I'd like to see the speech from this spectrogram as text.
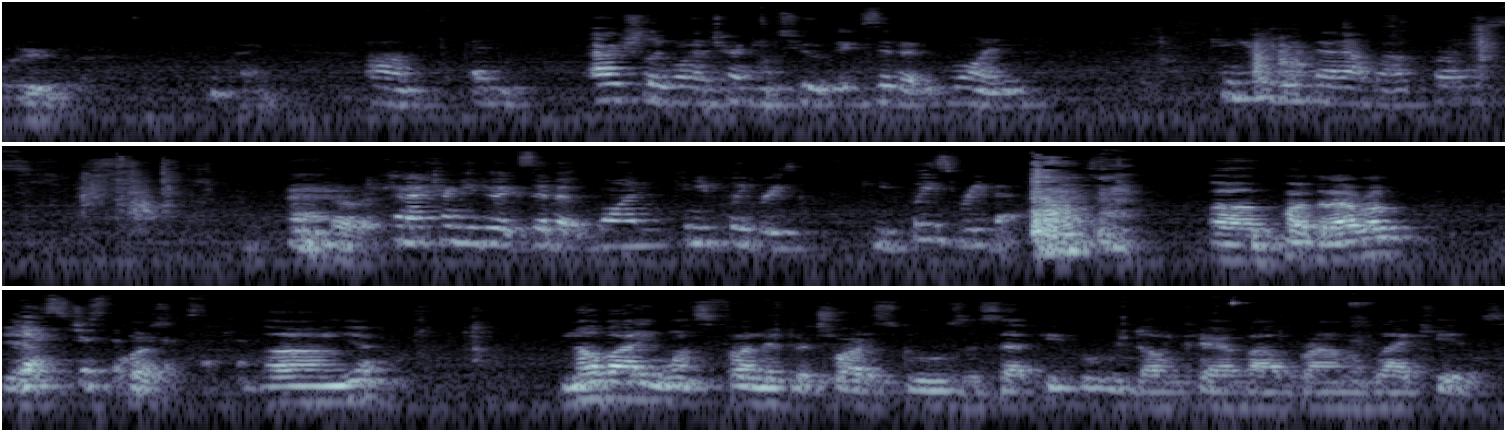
we're here today. Okay. Um, And I actually want to turn you to Exhibit 1. Can you read that out loud for us? Can I turn you to Exhibit 1? Can you please read, can you please read that? Uh, the part that I wrote? Yeah, Yes, just the of course. paragraph section. Um, yeah. Nobody wants funding for charter schools except people who don't care about brown and black kids.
